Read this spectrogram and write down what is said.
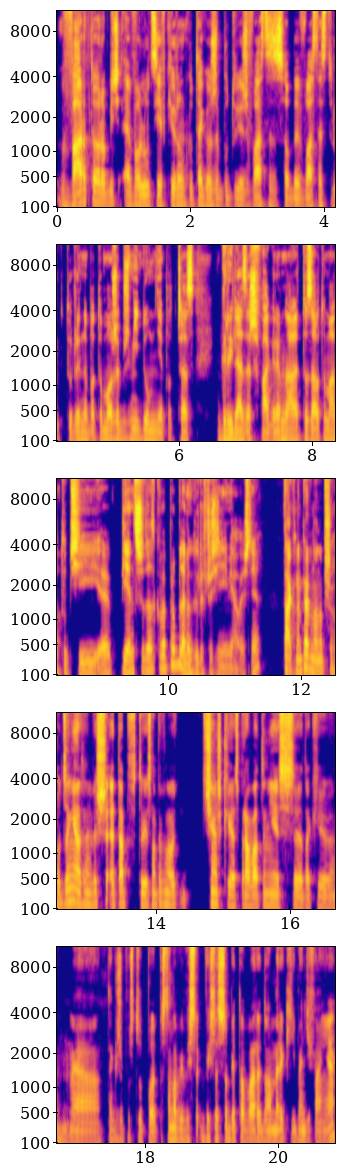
warto robić ewolucję w kierunku tego, że budujesz własne zasoby, własne struktury, no bo to może brzmi dumnie podczas grilla ze szwagrem, no ale to z automatu ci e, piętrzy dodatkowe problemy, których wcześniej nie miałeś, nie? Tak, na pewno. No, przechodzenie na ten wyższy etap to jest na pewno ciężka sprawa. To nie jest e, takie, e, tak, że po prostu po- postanowię, wyślę, wyślę sobie towar do Ameryki i będzie fajnie.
